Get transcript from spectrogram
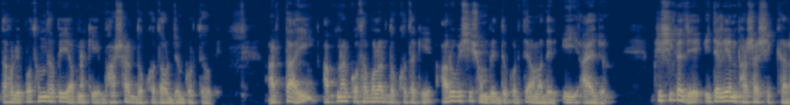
তাহলে প্রথম ধাপেই আপনাকে ভাষার দক্ষতা অর্জন করতে হবে। আর তাই আপনার কথা বলার দক্ষতাকে আরও বেশি সমৃদ্ধ করতে আমাদের এই আয়োজন। কৃষিকাজে ইতালিয়ান ভাষা শিক্ষার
